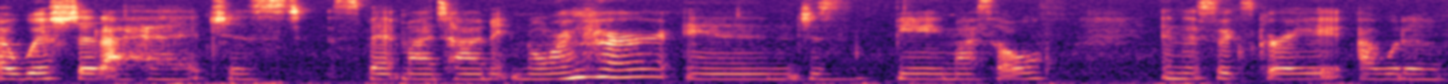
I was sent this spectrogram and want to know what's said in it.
I wish that I had just spent my time ignoring her and just being myself in the sixth grade. I would have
